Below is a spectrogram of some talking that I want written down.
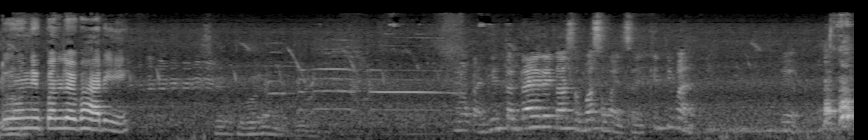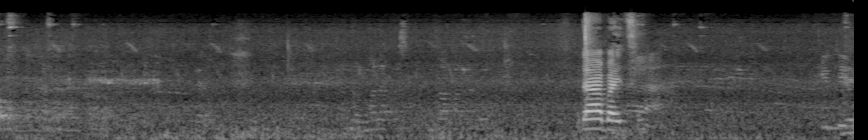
दोन्ही पण लय भारी आहे. शेवटी बरं आहे ना. हो ही डायरेक्ट असं बसवायचं आहे किती भारी. हे. दाबायचं. हा. हे.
